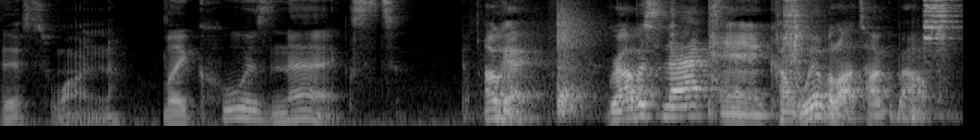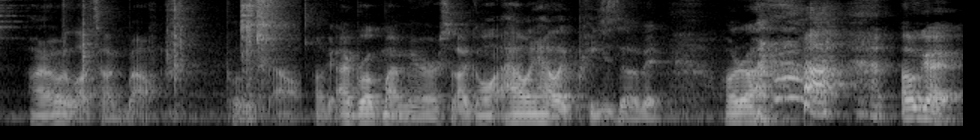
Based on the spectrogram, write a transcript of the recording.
this one. Like, who is next? Okay, grab a snack and come. We have a lot to talk about. I have a lot to talk about. Pull this out. Okay, I broke my mirror, so I go. I only have like pieces of it. Hold on. okay.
